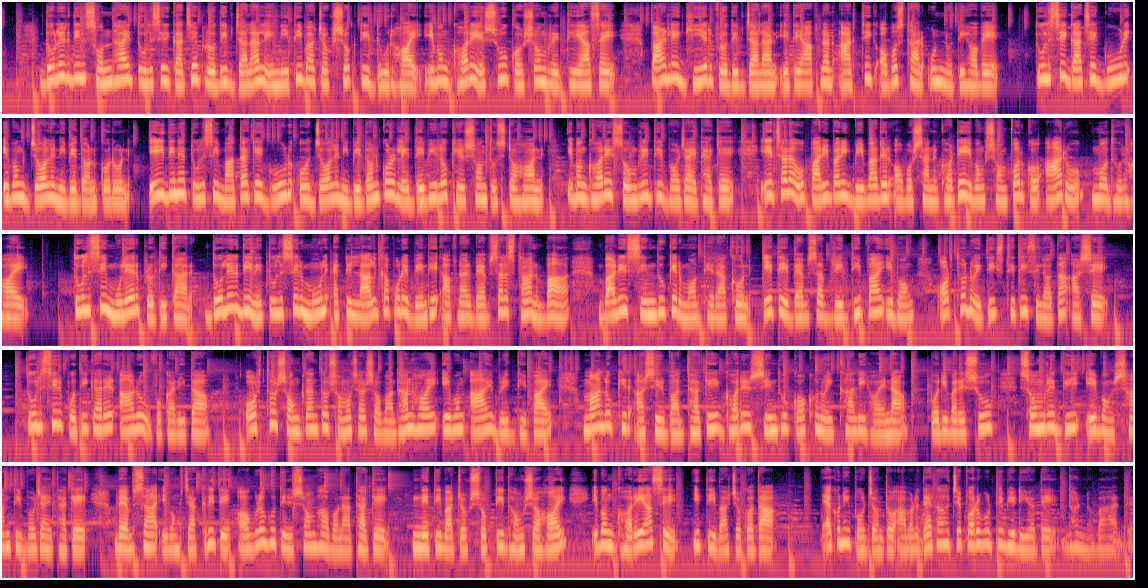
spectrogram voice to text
দোলের দিন সন্ধ্যায় তুলসীর কাছে প্রদীপ জ্বালালে নেতিবাচক শক্তি দূর হয় এবং ঘরে সুখ ও সমৃদ্ধি আসে। পারলে ঘিয়ের প্রদীপ জ্বালান, এতে আপনার আর্থিক অবস্থার উন্নতি হবে। তুলসী গাছে গুড় এবং জল নিবেদন করুন। এই দিনে তুলসী মাতাকে গুড় ও জল নিবেদন করলে দেবী লক্ষ্মীর সন্তুষ্ট হন এবং ঘরে সমৃদ্ধি বজায় থাকে। এছাড়াও পারিবারিক বিবাদের অবসান ঘটে এবং সম্পর্ক আরও মধুর হয়। তুলসী মূলের প্রতিকার। দোলের দিনে তুলসীর মূল একটি লাল কাপড়ে বেঁধে আপনার ব্যবসার স্থান বা বাড়ির সিন্ধুকের মধ্যে রাখুন। এতে ব্যবসা বৃদ্ধি পায় এবং অর্থনৈতিক স্থিতিশীলতা আসে। তুলসীর প্রতিকারের আরও উপকারিতা। অর্থ সংক্রান্ত সমস্যার সমাধান হয় এবং আয় বৃদ্ধি পায়। মা লক্ষ্মীর আশীর্বাদ থাকে, ঘরের সিন্ধু কখনোই খালি হয় না। পরিবারের সুখ, সমৃদ্ধি এবং শান্তি বজায় থাকে। ব্যবসা এবং চাকরিতে অগ্রগতির সম্ভাবনা থাকে। নেতিবাচক শক্তি ধ্বংস হয় এবং ঘরে আসে ইতিবাচকতা। এখনই পর্যন্ত আবার দেখা হচ্ছে পরবর্তী ভিডিওতে। ধন্যবাদ।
